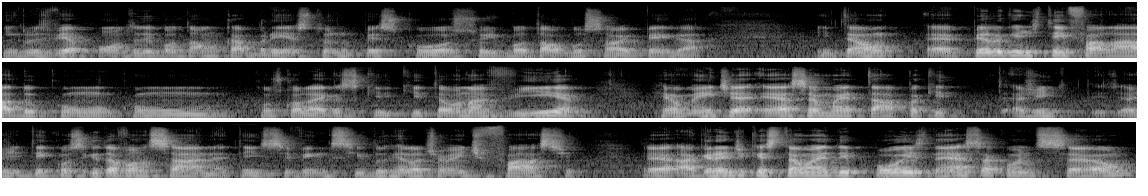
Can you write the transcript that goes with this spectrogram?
inclusive a ponto de botar um cabresto no pescoço e botar o buçal e pegar. Então, é, pelo que a gente tem falado com, com, com os colegas que estão na via, realmente é, essa é uma etapa que a gente, a gente tem conseguido avançar, né? tem se vencido relativamente fácil. É, a grande questão é depois, nessa condição,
